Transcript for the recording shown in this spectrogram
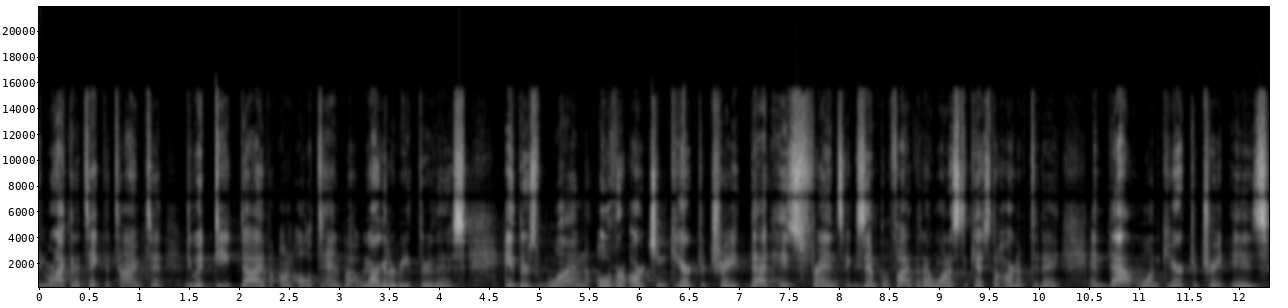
and we're not going to take the time to do a deep dive on all 10, but we are going to read through this. And there's one overarching character trait that his friends exemplify that I want us to catch the heart of today. And that one character trait is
